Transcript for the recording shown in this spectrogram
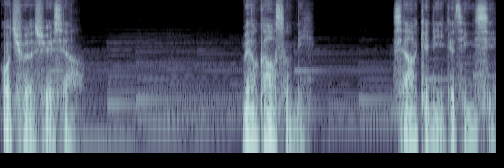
我去了学校，没有告诉你，想要给你一个惊喜。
